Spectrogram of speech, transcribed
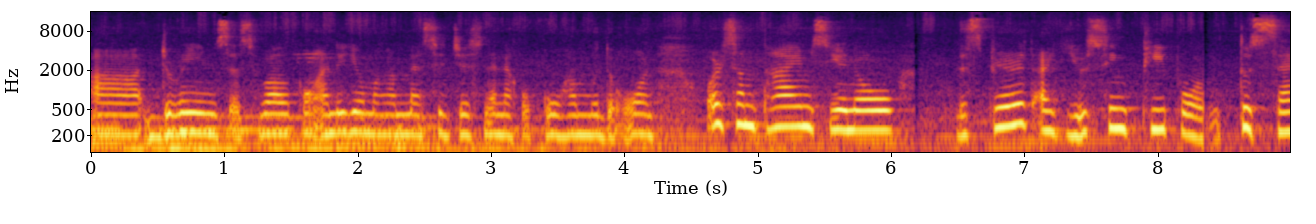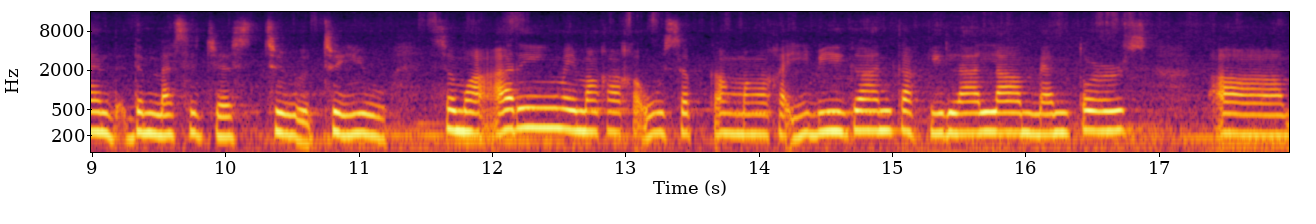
uh, dreams as well kung ano yung mga messages na nakukuha mo doon. Or sometimes, you know, the spirit are using people to send the messages to to you so maaring may makakausap kang mga kaibigan kakilala mentors uh,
